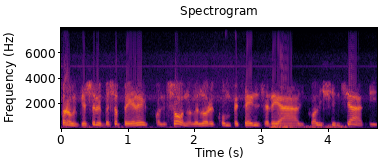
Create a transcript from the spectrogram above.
però mi piacerebbe sapere quali sono le loro competenze reali, quali scienziati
